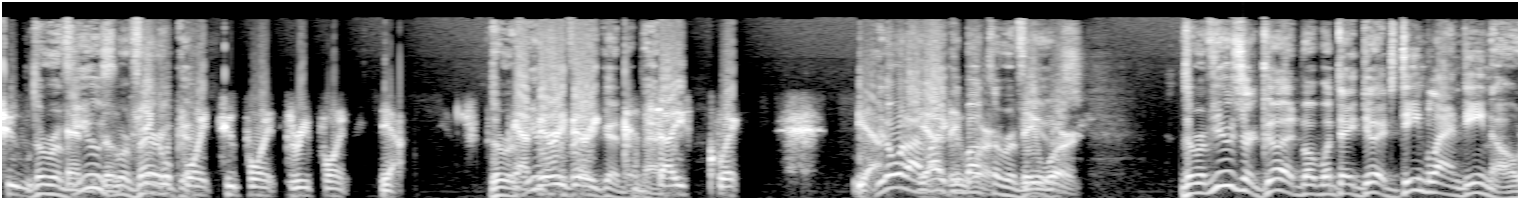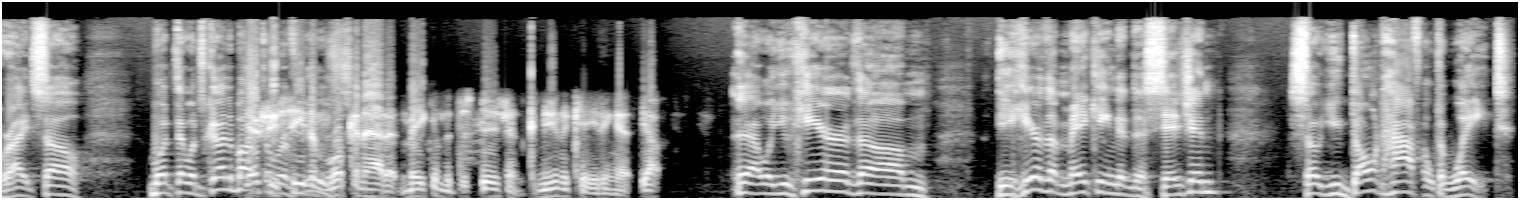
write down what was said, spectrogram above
two the reviews the were very single good. point, two point, three point. Yeah, The yeah, reviews very were very very good. Concise, quick. Yeah, You know what I yeah, like about were. the reviews? The reviews are good, but what they do, it's Dean Blandino, right? So what the, what's good about You the actually reviews? see them looking at it, making the decision, communicating it. Yep. Yeah, well, you hear them, um, you hear them making the decision, so you don't have to wait,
